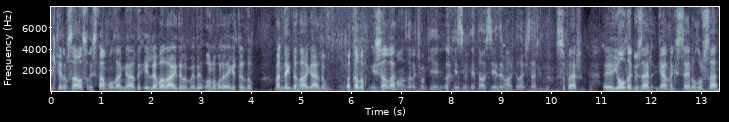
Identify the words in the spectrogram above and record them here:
İlker'im sağ olsun İstanbul'dan geldi. İlle balığa gidelim dedi. Onu buraya getirdim. Ben de ilk defa geldim. Bakalım inşallah Manzara çok iyi. Kesinlikle tavsiye ederim arkadaşlar. süper. Ee, yol da güzel. Gelmek isteyen olursa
